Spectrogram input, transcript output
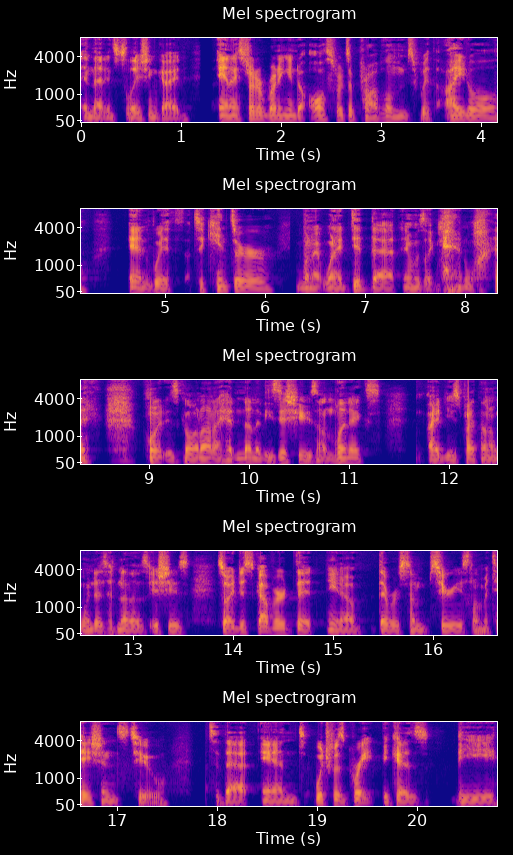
in that installation guide. And I started running into all sorts of problems with idle and with Tkinter when I when I did that and was like, man, what what is going on? I had none of these issues on Linux. I'd used Python on Windows, had none of those issues. So I discovered that, you know, there were some serious limitations to to that and which was great because the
